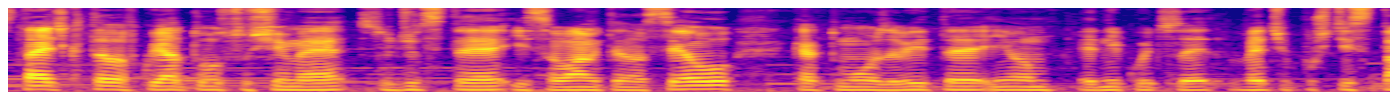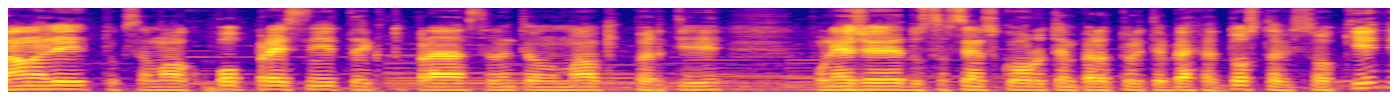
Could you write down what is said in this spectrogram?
стаичката, в която сушиме суджуците и саламите на село. Както може да видите, имам едни, които са вече почти станали. Тук са малко по-пресни, тъй като правя сравнително малки партии, понеже до съвсем скоро температурите бяха доста високи.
